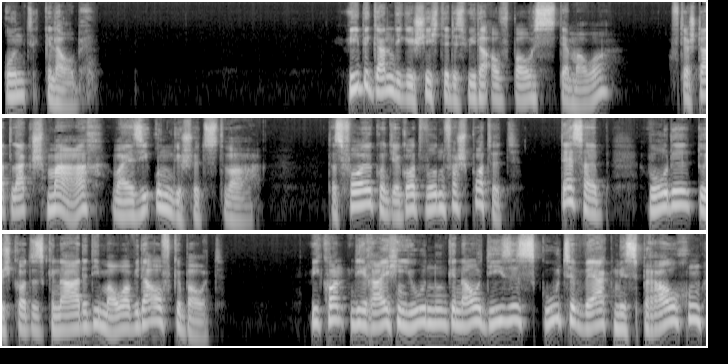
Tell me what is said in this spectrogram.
und Glaube. Wie begann die Geschichte des Wiederaufbaus der Mauer? Auf der Stadt lag Schmach, weil sie ungeschützt war. Das Volk und ihr Gott wurden verspottet. Deshalb wurde durch Gottes Gnade die Mauer wieder aufgebaut. Wie konnten die reichen Juden nun genau dieses gute Werk missbrauchen,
